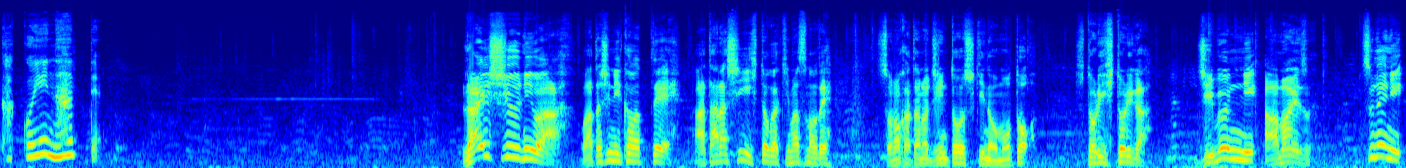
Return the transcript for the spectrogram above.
かっこいいなって来週には私に代わって新しい人が来ますのでその方の陣頭指揮のもと一人一人が自分に甘えず常に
